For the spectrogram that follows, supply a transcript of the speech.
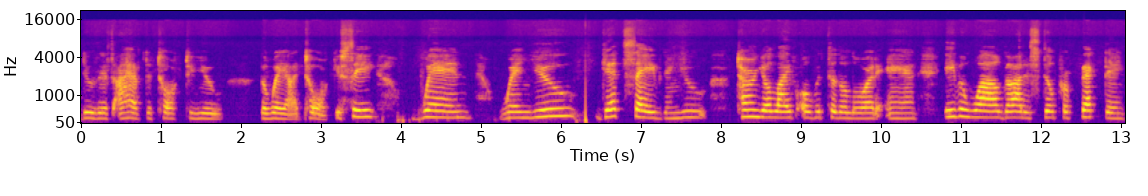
do this. I have to talk to you the way I talk. You see, when when you get saved and you turn your life over to the Lord, and even while God is still perfecting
